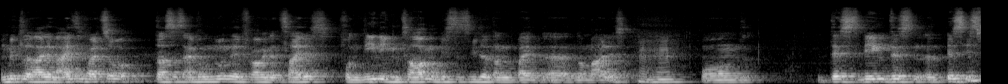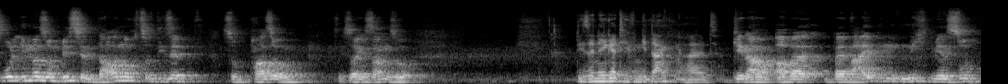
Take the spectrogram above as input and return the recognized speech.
Und mittlerweile weiß ich halt so, dass es einfach nur eine Frage der Zeit ist, von wenigen Tagen, bis es wieder dann bei äh, normal ist. Mhm. Und deswegen, das, es ist wohl immer so ein bisschen da noch so diese, so ein paar so, wie soll ich sagen, so. Diese negativen Gedanken halt. Genau, aber bei Weitem nicht mehr so,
